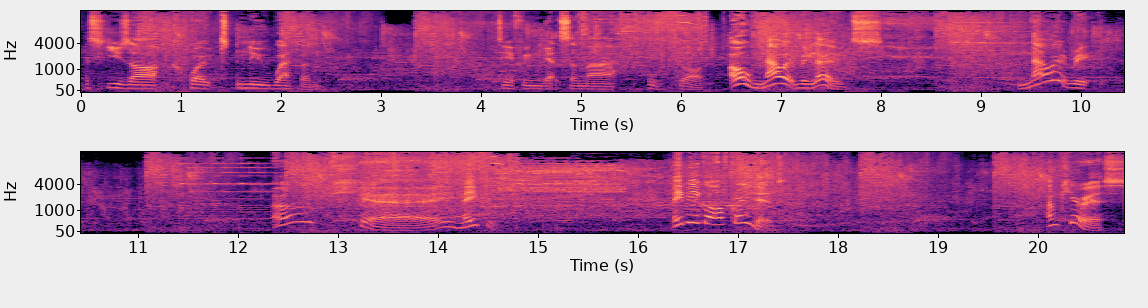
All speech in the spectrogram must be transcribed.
Let's use our, quote, new weapon. See if we can get some, uh... Oh, God. Oh, now it reloads. Now it re... Okay, maybe... Maybe it got upgraded. I'm curious.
